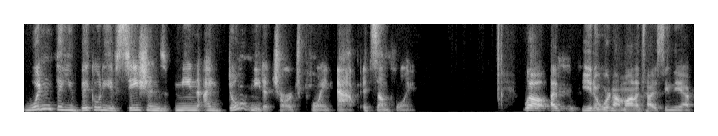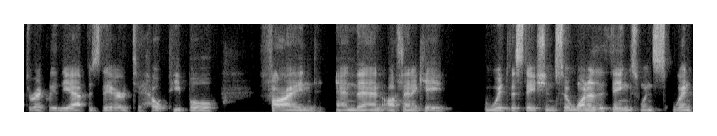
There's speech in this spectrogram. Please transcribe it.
wouldn't the ubiquity of stations mean i don't need a charge point app at some point well, I, you know, we're not monetizing the app directly. The app is there to help people find and then authenticate with the station. So one of the things when when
